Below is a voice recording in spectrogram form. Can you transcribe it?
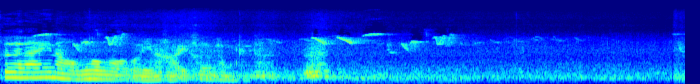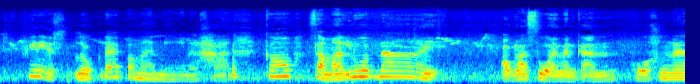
ก็จะได้น้องงอๆตรงนี้นะคะอีกเครื่องทำกัน ฟินิชลุกได้ประมาณนี้นะคะ ก็สามารถรวบได้ออกมาสวยเหมือนกัน เพราะว่าข้างหน้า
